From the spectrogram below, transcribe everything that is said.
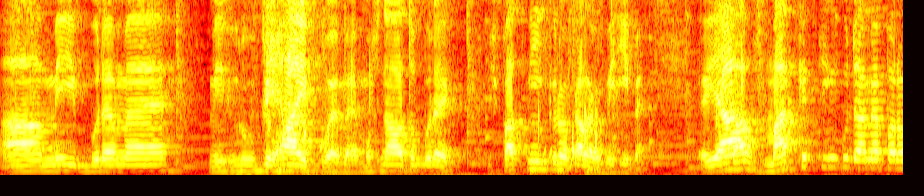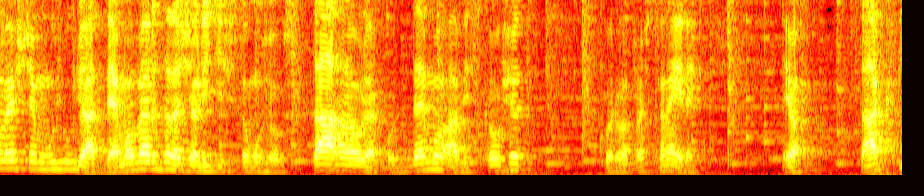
a my budeme, my hru vyhypujeme. Možná to bude špatný krok, ale uvidíme. Já v marketingu, dámy a pánové, ještě můžu udělat demo verze, takže lidi si to můžou stáhnout jako demo a vyzkoušet. Kurva, proč to nejde? Jo, tak.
